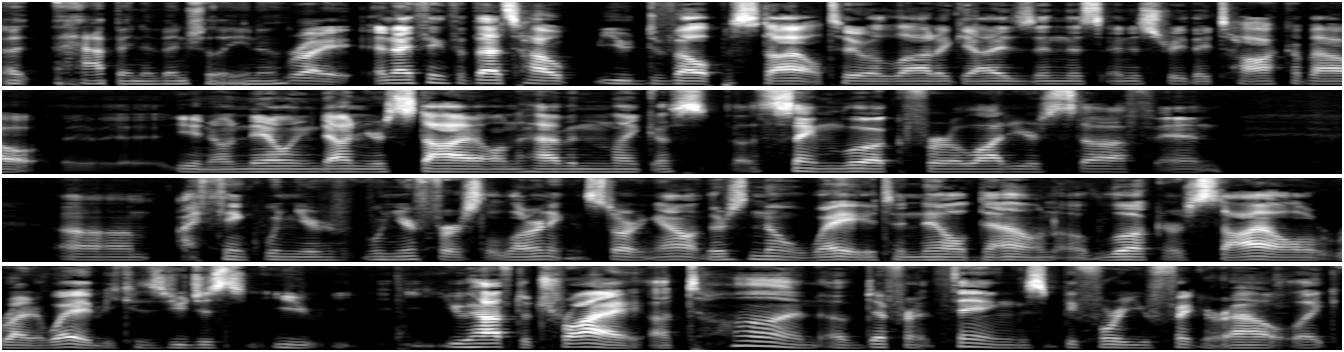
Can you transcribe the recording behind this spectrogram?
uh, happen eventually you know Right. And I think that that's how you develop a style too. A lot of guys in this industry, they talk about, uh, you know, nailing down your style and having like a same look for a lot of your stuff. And um, I think when you're when you're first learning and starting out, there's no way to nail down a look or style right away because you just you you have to try a ton of different things before you figure out like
